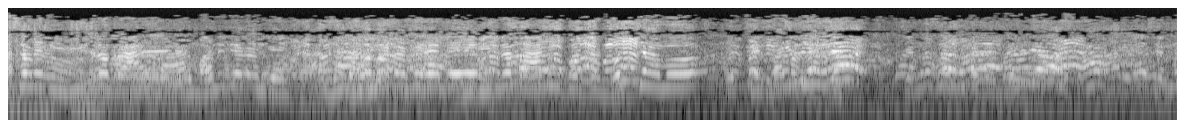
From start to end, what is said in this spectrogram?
అసలు ఈ వీధిలో రాని మళ్ళీ చేయడానికి మీరు మాట్లాడతారంటే ఈ వీధిలో రాని వచ్చాము చిన్న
